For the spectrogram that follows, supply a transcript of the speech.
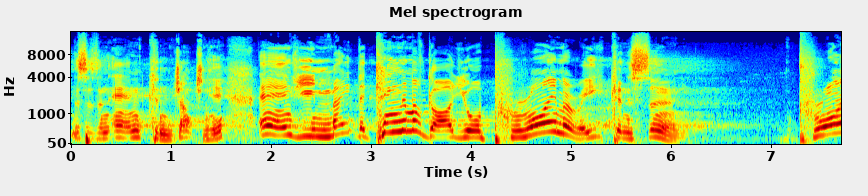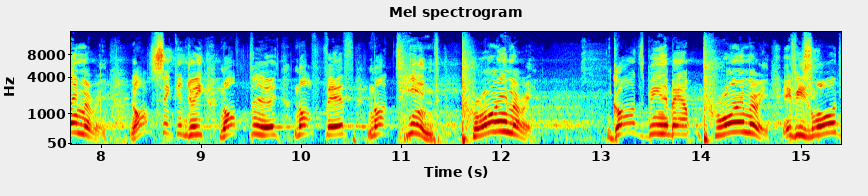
this is an and conjunction here, and you make the kingdom of God your primary concern. Primary, not secondary, not third, not fifth, not tenth. Primary. God's been about primary. If He's Lord,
